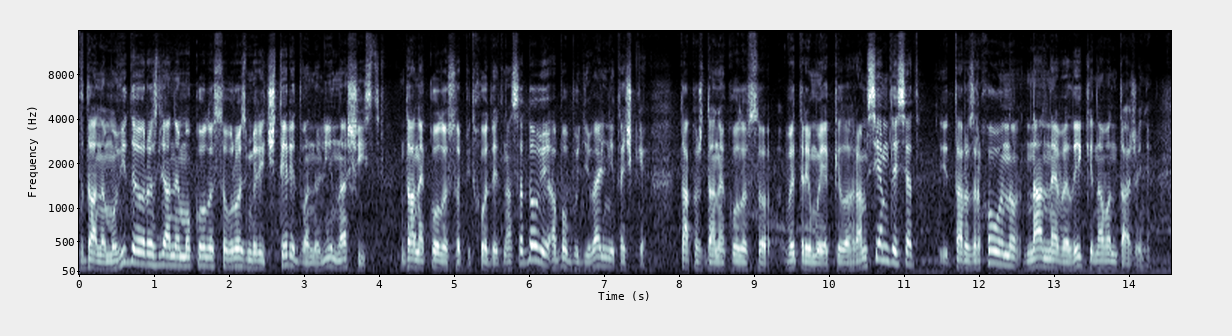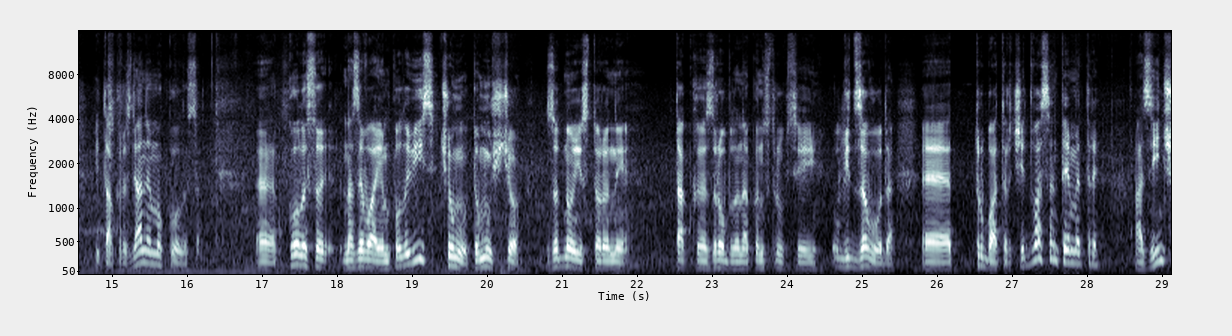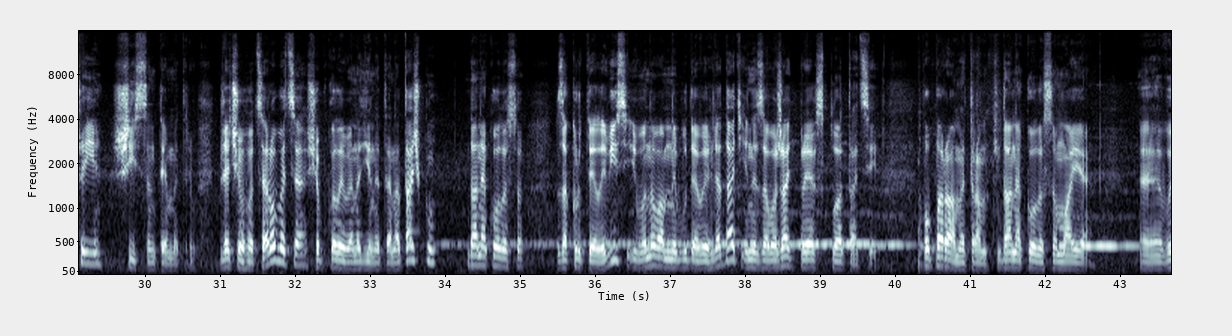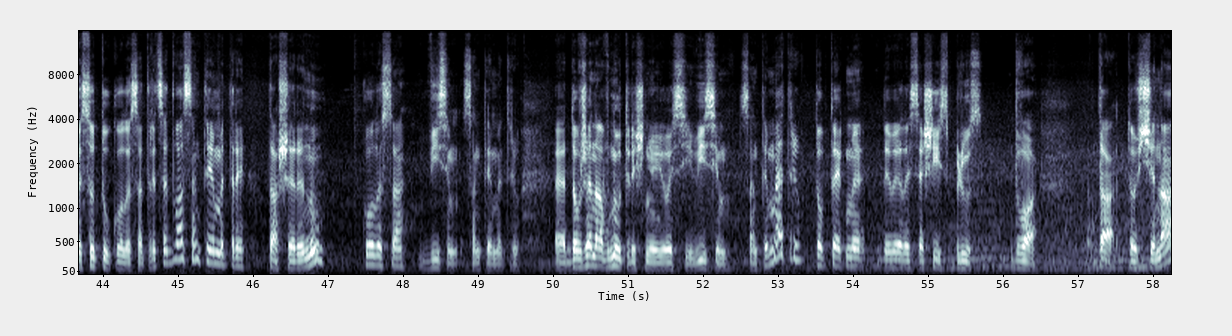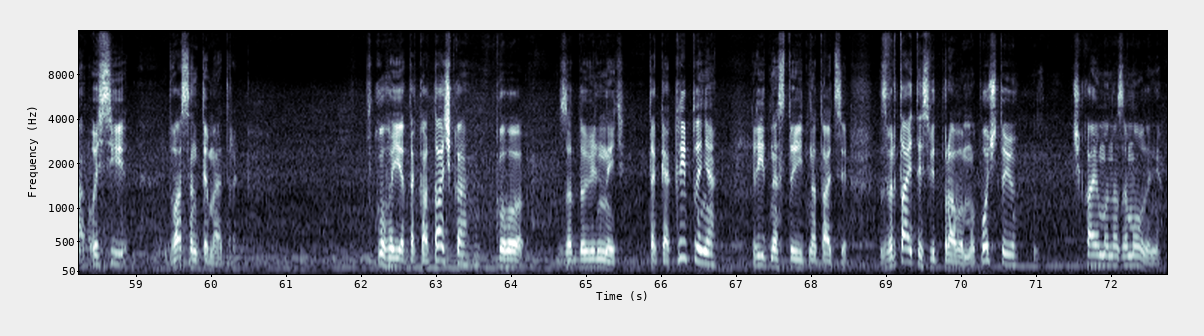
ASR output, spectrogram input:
В даному відео розглянемо колесо в розмірі 420 на 6. Дане колесо підходить на садові або будівельні тачки. Також дане колесо витримує кілограм 70 і- та розраховано на невеликі навантаження. І так, розглянемо колесо. Е, Колесо називаємо половісь. Чому? Тому що з одної сторони так зроблена конструкція від завода. Е, Труба торчить 2 см, а з іншої 6 см. Для чого це робиться? Щоб коли ви надінете на тачку дане колесо, закрутили вісь і воно вам не буде виглядати і не заважати при експлуатації. По параметрам дане колесо має е, висоту колеса 32 см та ширину колеса 8 см. Е, Довжина внутрішньої осі 8 см, тобто, як ми дивилися, 6 плюс 2. Та товщина осі 2 см. В кого є така тачка, кого задовільнить таке кріплення, рідне стоїть на таці, звертайтесь, відправимо почтою. Чекаємо на замовлення.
